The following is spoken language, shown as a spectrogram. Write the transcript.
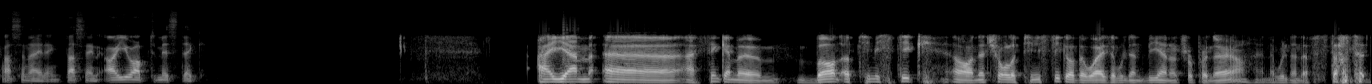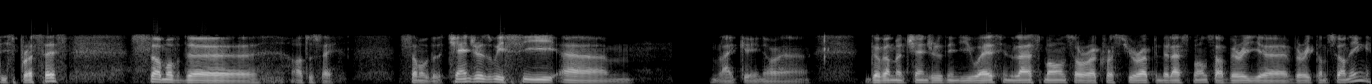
Fascinating, fascinating. Are you optimistic? I am. Uh, I think I'm a born optimistic or natural optimistic. Otherwise, I wouldn't be an entrepreneur, and I wouldn't have started this process. Some of the how to say, some of the changes we see, um, like you know, uh, government changes in the U.S. in the last months or across Europe in the last months, are very uh, very concerning.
